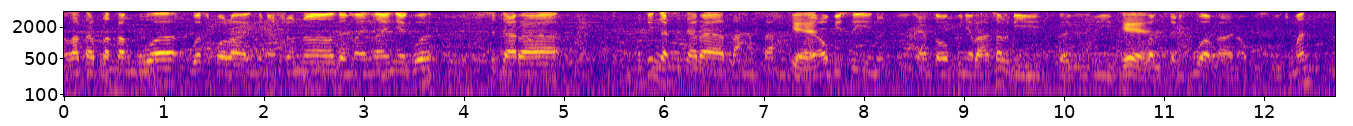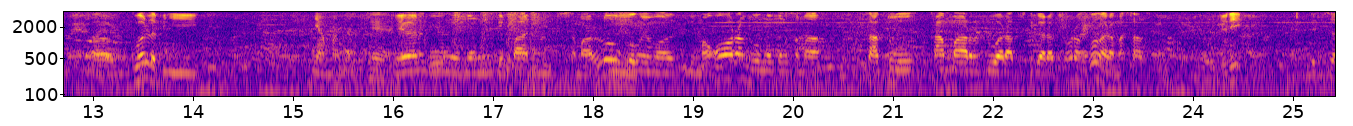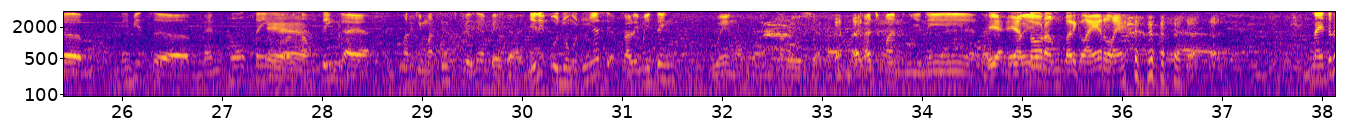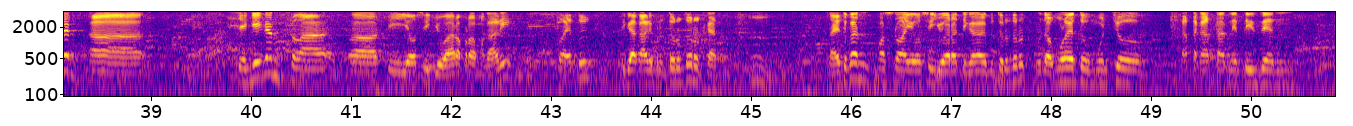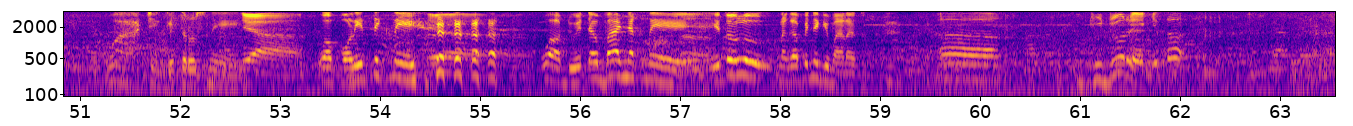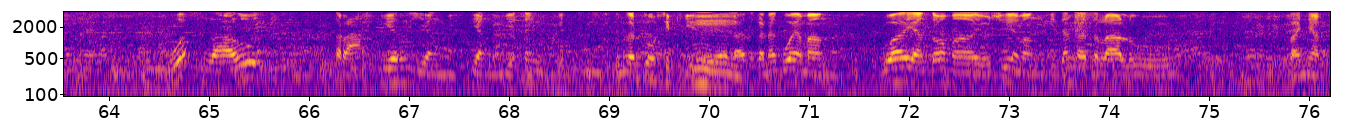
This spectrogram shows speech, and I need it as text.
latar belakang gue gue sekolah internasional dan lain-lainnya gue secara mungkin nggak secara bahasa Yeah. Uh, obviously Yanto punya bahasa lebih lebih, lebih Yeah. bagus dari gua kan obviously cuman uh, gua lebih nyaman Yeah. ya kan gua ngomong di depan sama lu Hmm. gua ngomong lima orang gua ngomong sama satu kamar 200 300 orang gua nggak ada masalah jadi it's a it's- maybe it's a mental thing or Yeah. something kayak masing-masing skillnya beda jadi ujung-ujungnya setiap kali meeting gue ngomong terus ya kan mereka cuman gini ya Ya, Yanto orang balik layar lah ya. Ya, Nah itu kan eh, CG kan setelah eh, si Yosi juara pertama kali, setelah itu tiga kali berturut-turut kan. hmm. Nah itu kan pas setelah Yosi juara tiga kali berturut-turut, udah mulai tuh muncul kata-kata netizen, wah CG terus nih, Ya, wah politik nih, ya. wah duitnya banyak nih. Itu lu nanggapinnya gimana tuh? Eh, jujur ya kita, gua selalu terakhir yang yang biasanya dengar gosip gitu ya Hmm. kan. Karena gue emang gua Yanto sama Yoshi emang kita nggak terlalu banyak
